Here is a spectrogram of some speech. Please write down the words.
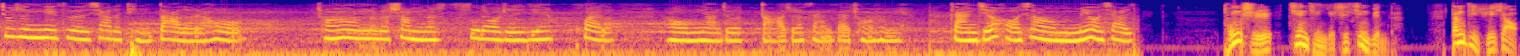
就是那次下的挺大的，然后床上那个上面的塑料纸已经坏了，然后我们俩就打着伞在床上面，感觉好像没有下雨。同时，倩倩也是幸运的，当地学校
